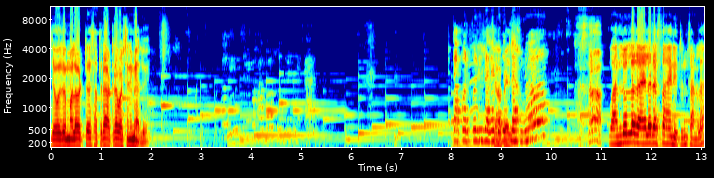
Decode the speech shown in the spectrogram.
जवळजवळ मला वाटतं सतरा अठरा वर्षांनी मी बघितलास ना? वानलोलला जायला रस्ता आहे ना इथून चांगला?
